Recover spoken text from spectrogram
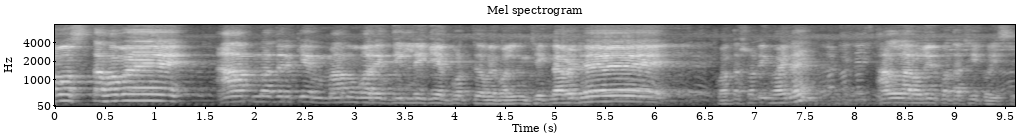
অবস্থা হবে, আপনাদেরকে মামু বাড়ি দিল্লি গিয়ে পড়তে হবে। বলেন, ঠিক না বেঠে? কথা সঠিক হয় নাই? আল্লাহর অলির কথা ঠিক হয়েছে।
